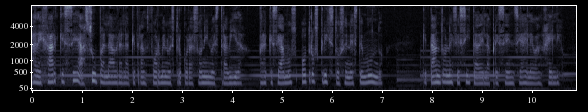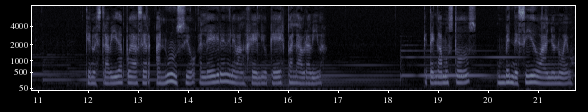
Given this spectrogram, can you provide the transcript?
a dejar que sea su palabra la que transforme nuestro corazón y nuestra vida, para que seamos otros Cristos en este mundo que tanto necesita de la presencia del Evangelio. Que nuestra vida pueda ser anuncio alegre del Evangelio que es palabra viva. Que tengamos todos un bendecido año nuevo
